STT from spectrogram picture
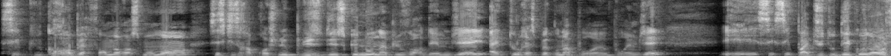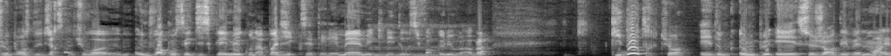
c'est le plus grand performeur en ce moment, c'est ce qui se rapproche le plus de ce que nous on a pu voir de MJ, avec tout le respect qu'on a pour, euh, pour MJ. Et c'est, c'est pas du tout déconnant, je pense, de dire ça, tu vois. Une fois qu'on s'est disclaimé, qu'on n'a pas dit que c'était les mêmes et qu'il était aussi fort que lui, blablabla. Qui d'autre, tu vois? Et donc, on peut, et ce genre d'événement, et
